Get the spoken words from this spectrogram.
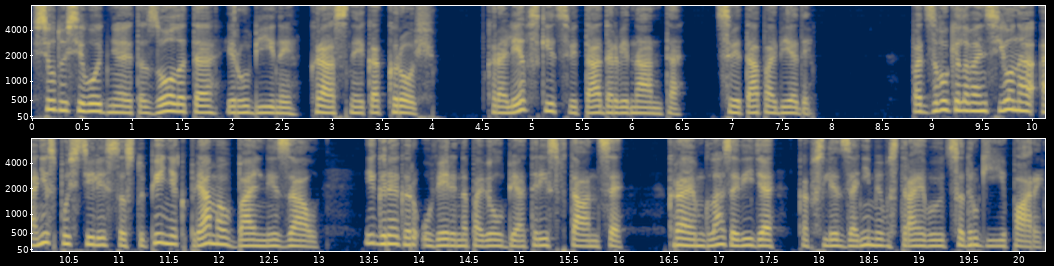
Всюду сегодня это золото и рубины, красные как кровь. Королевские цвета Дарвинанта, цвета победы. Под звуки лавансьона они спустились со ступенек прямо в бальный зал, и Грегор уверенно повел Беатрис в танце, краем глаза видя, как вслед за ними выстраиваются другие пары.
